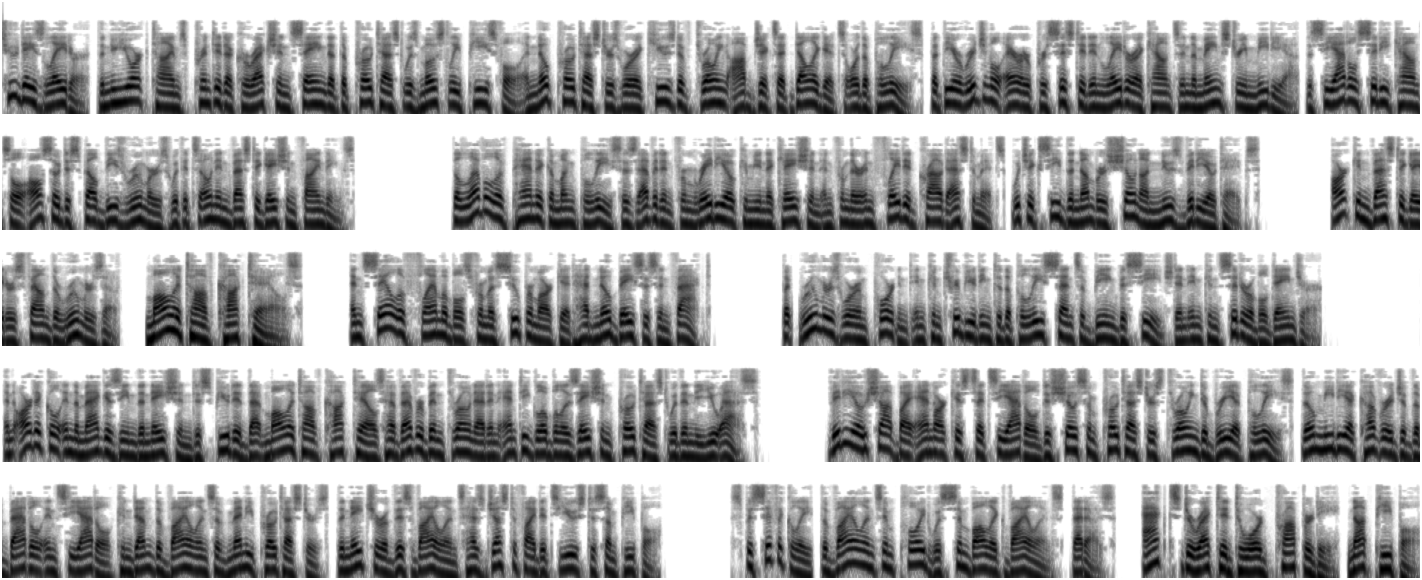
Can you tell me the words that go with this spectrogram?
Two days later, The New York Times printed a correction saying that the protest was mostly peaceful and no protesters were accused of throwing objects at delegates or the police, but the original error persisted in later accounts in the mainstream media. The Seattle City Council also dispelled these rumors with its own investigation findings. The level of panic among police is evident from radio communication and from their inflated crowd estimates, which exceed the numbers shown on news videotapes. ARC investigators found the rumors of Molotov cocktails and sale of flammables from a supermarket had no basis in fact. But, rumors were important in contributing to the police sense of being besieged and in considerable danger. An article in the magazine The Nation disputed that Molotov cocktails have ever been thrown at an anti-globalization protest within the U.S. Video shot by anarchists at Seattle does show some protesters throwing debris at police. Though media coverage of the battle in Seattle condemned the violence of many protesters, the nature of this violence has justified its use to some people. Specifically, the violence employed was symbolic violence, that is, acts directed toward property, not people.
